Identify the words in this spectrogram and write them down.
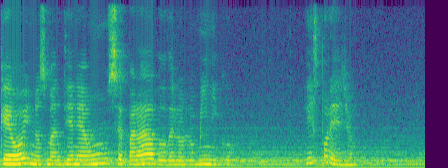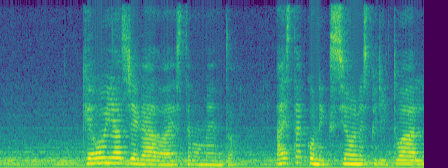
que hoy nos mantiene aún separado de lo lumínico. Y es por ello que hoy has llegado a este momento, a esta conexión espiritual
